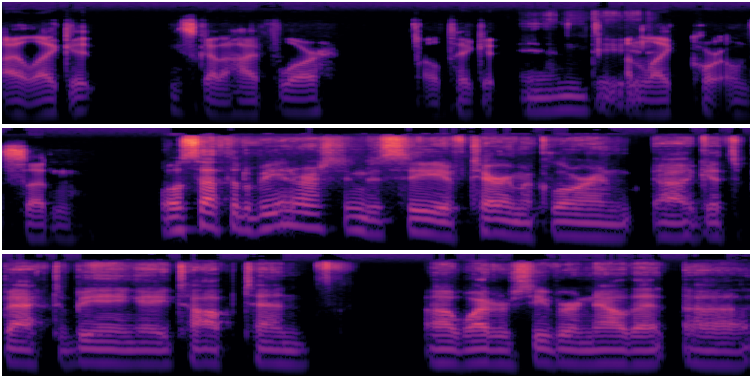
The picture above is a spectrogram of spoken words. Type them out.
I like it. He's got a high floor. I'll take it. indeed. Unlike Courtland Sutton. Well, Seth, it'll be interesting to see if Terry McLaurin uh, gets back to being a top 10 uh, wide receiver now that uh,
